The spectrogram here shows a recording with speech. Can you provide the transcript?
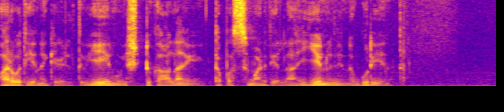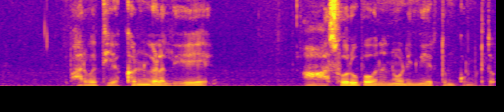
ಪಾರ್ವತಿಯನ್ನು ಕೇಳ್ತೀವಿ ಏನು ಇಷ್ಟು ಕಾಲ ತಪಸ್ಸು ಮಾಡಿದೆಯಲ್ಲ, ಏನು ನಿನ್ನ ಗುರಿ? ಅಂತ. ಪಾರ್ವತಿಯ ಕಣ್ಣುಗಳಲ್ಲಿ ಆ ಸ್ವರೂಪವನ್ನು ನೋಡಿ ನೀರು ತುಂಬ್ಕೊಂಡ್ಬಿಡ್ತು.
